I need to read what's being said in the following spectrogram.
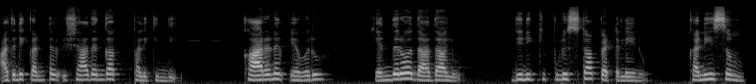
అతడి కంట విషాదంగా పలికింది. కారణం ఎవరు? ఎందరో దాదాలు. దీనికి పులిస్టాప్ పెట్టలేను. కనీసం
